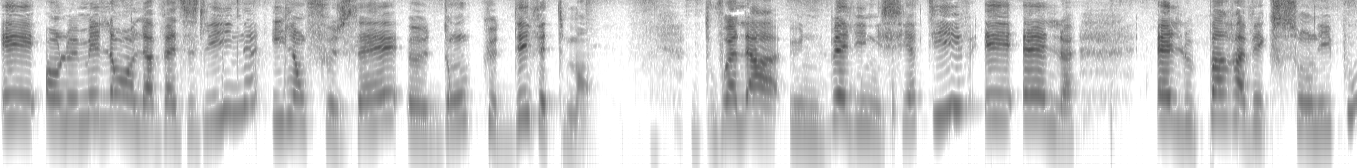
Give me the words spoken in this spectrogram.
et en le mêlant à la vaseline, il en faisait euh, donc des vêtements. Voilà une belle initiative et elle, elle part avec son époux,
